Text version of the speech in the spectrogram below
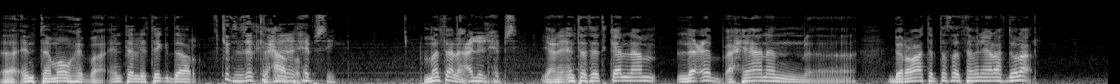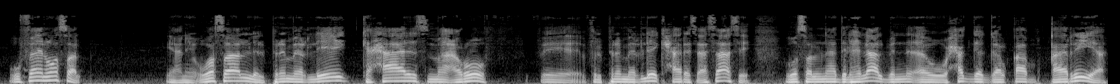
آه انت موهبة انت اللي تقدر شوف نزل كابتن الحبسي مثلا علي الحبسي يعني أنت تتكلم لعب أحيانا آه، برواتب تصل 8000 دولار. وفين وصل؟ يعني وصل لل Premier League كحارس معروف في في ال Premier League حارس أساسي. وصل نادي الهلال وحقق ألقاب قارية.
